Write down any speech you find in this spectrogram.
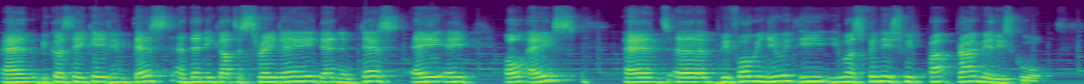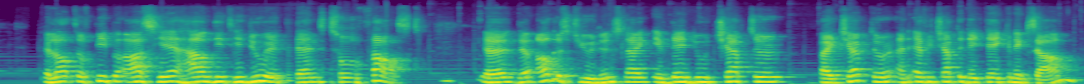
And because they gave him tests, and then he got a straight A, then a test, A, A, all A's. And uh, before we knew it, he, he was finished with primary school. A lot of people ask, yeah, how did he do it then so fast? Uh, the other students, like if they do chapter by chapter, and every chapter they take an exam.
